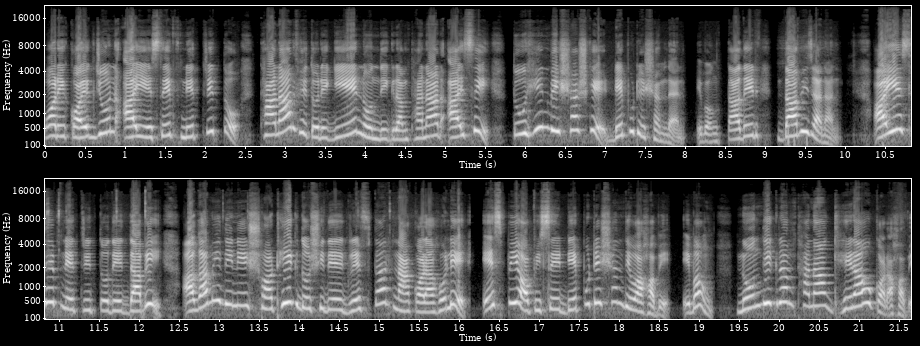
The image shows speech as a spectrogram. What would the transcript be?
পরে কয়েকজন আইএসএফ নেতৃত্ব থানার ভেতরে গিয়ে নন্দীগ্রাম থানার আইসি তুহিন বিশ্বাসকে ডেপুটেশন দেন এবং তাদের দাবি জানান। আইএসএফ নেতৃত্বদের দাবি, আগামী দিনে সঠিক দোষীদের গ্রেফতার না করা হলে এসপি অফিসে ডেপুটেশন দেওয়া হবে এবং নন্দীগ্রাম থানা ঘেরাও করা হবে।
